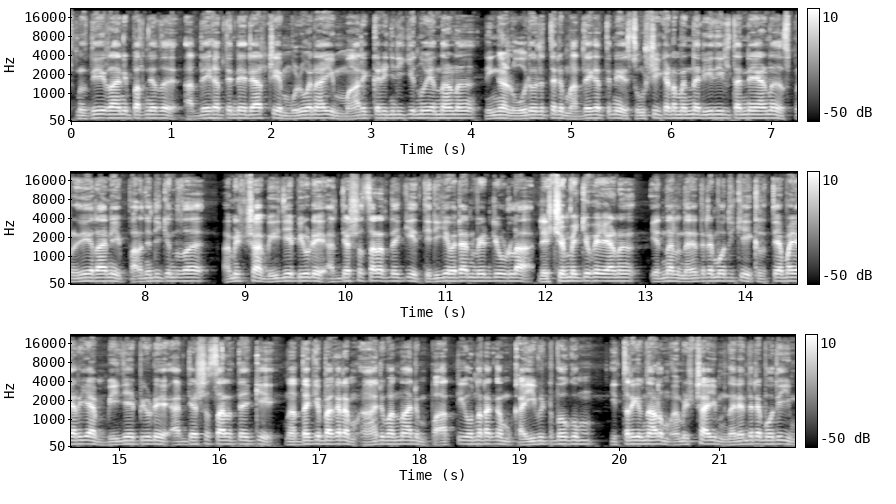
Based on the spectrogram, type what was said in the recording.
സ്മൃതി ഇറാനി പറഞ്ഞത് അദ്ദേഹത്തിന്റെ രാഷ്ട്രീയം മുഴുവനായും മാറിക്കഴിഞ്ഞിരിക്കുന്നു എന്നാണ്. നിങ്ങൾ ഓരോരുത്തരും അദ്ദേഹത്തിനെ സൂക്ഷിക്കണമെന്ന രീതിയിൽ തന്നെയാണ് സ്മൃതി ഇറാനി പറഞ്ഞിരിക്കുന്നത്. അമിത്ഷാ ബി ജെ പിയുടെ അധ്യക്ഷ സ്ഥാനത്തേക്ക് തിരികെ വരാൻ വേണ്ടിയുള്ള ലക്ഷ്യം വയ്ക്കുകയാണ്. എന്നാൽ നരേന്ദ്രമോദിക്ക് കൃത്യമായി അറിയാം ബി ജെ പിയുടെ അധ്യക്ഷ സ്ഥാനത്തേക്ക് നദ്ദയ്ക്ക് പകരം ആര് വന്നാലും പാർട്ടി ഒന്നടങ്കം കൈവിട്ടു പോകും. ഇത്രയും നാളും അമിത്ഷായും നരേന്ദ്രമോദിയും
